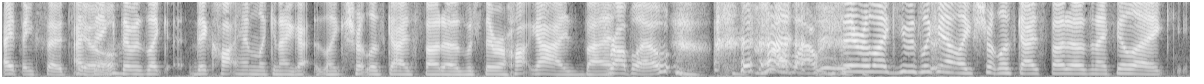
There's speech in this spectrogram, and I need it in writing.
I think so too. I think there was like they caught him looking at like shirtless guys' photos, which they were hot guys, but Rob Lowe. they were like he was looking at like shirtless guys' photos, and I feel like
